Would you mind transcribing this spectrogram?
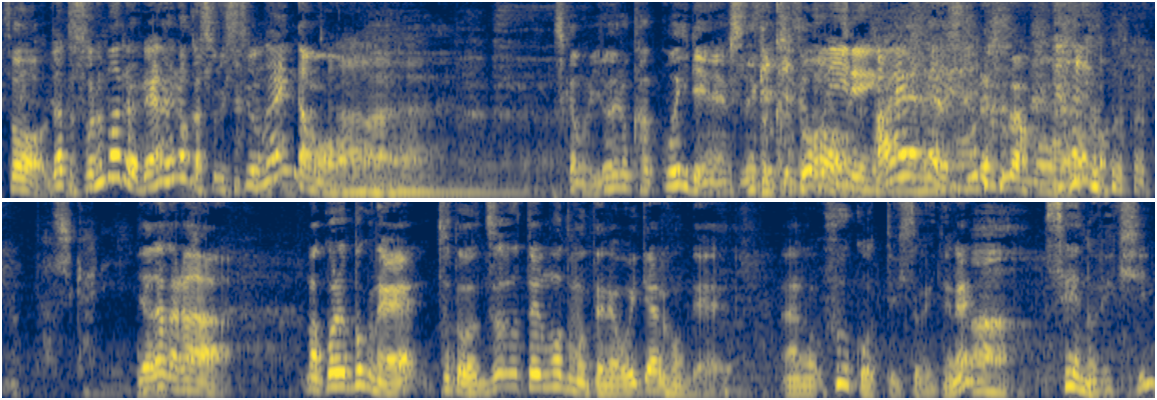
そう。だってそれまでは恋愛なんかする必要ないんだもん。しかもいろいろかっこいい恋愛をしなきゃいけない。そう。いい恋愛。大変だよストレスだもん。確かいやだから、まあ、これ僕ねちょっとずっと読もうと思ってね置いてある本であのフーコーっていう人がいてねあ性の歴史？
